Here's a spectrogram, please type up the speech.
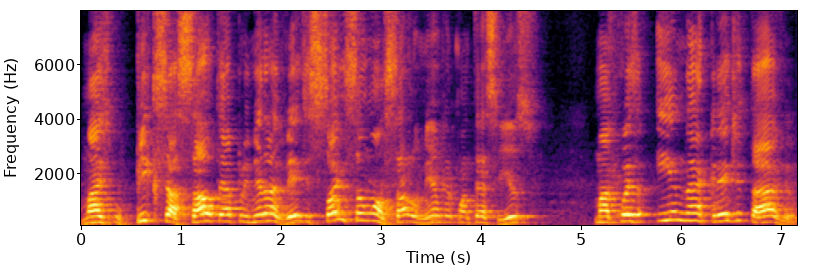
Mas o Pix Assalto é a primeira vez, e só em São Gonçalo mesmo que acontece isso. Uma coisa inacreditável.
